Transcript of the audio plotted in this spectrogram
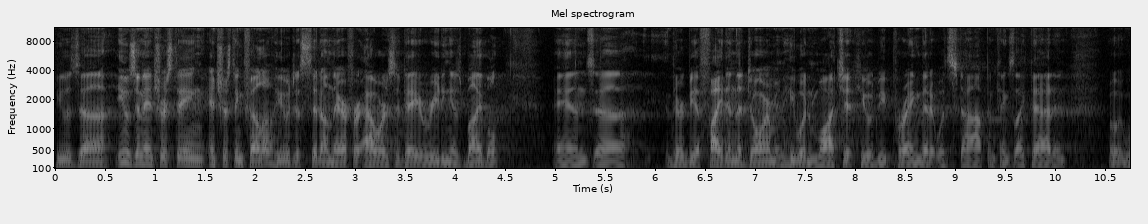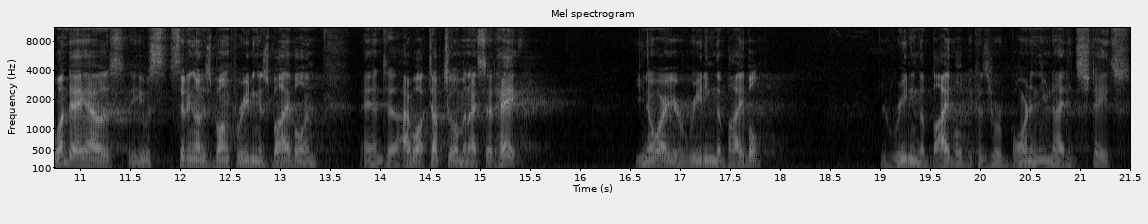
he was, uh, he was an interesting, interesting fellow. He would just sit on there for hours a day reading his Bible. And uh, there'd be a fight in the dorm, and he wouldn't watch it. He would be praying that it would stop and things like that. And one day, I was, he was sitting on his bunk reading his Bible, and, and uh, I walked up to him and I said, Hey, you know why you're reading the Bible? You're reading the Bible because you were born in the United States.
